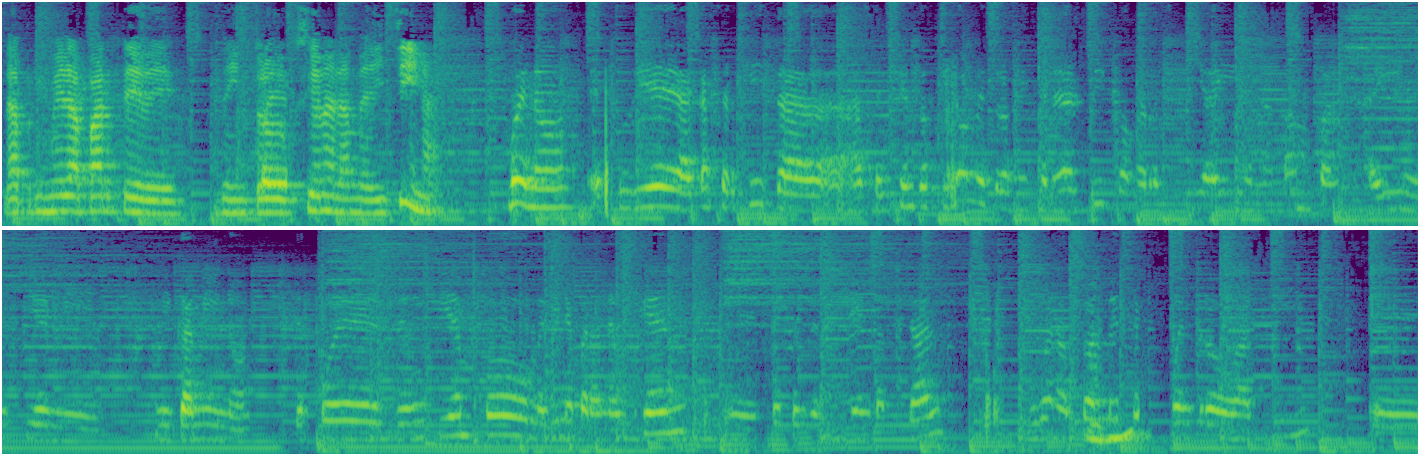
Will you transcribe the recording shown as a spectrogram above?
la primera parte de, de introducción a la medicina. Bueno, estudié acá cerquita, a 600 kilómetros, en General Pico, me recibí ahí en La Pampa, ahí inicié mi, mi camino. Después de un tiempo me vine para Neuquén, eh, yo soy de Neuquén Capital, y bueno, actualmente me encuentro aquí, eh,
